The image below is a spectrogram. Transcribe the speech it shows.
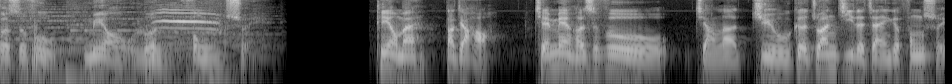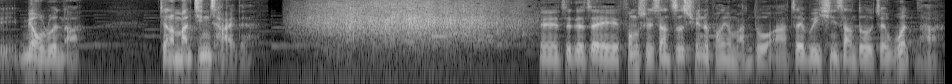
何师傅妙论风水，听友们大家好。前面何师傅讲了九个专辑的这样一个风水妙论啊，讲的蛮精彩的。呃，这个在风水上咨询的朋友蛮多啊，在微信上都有在问啊。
